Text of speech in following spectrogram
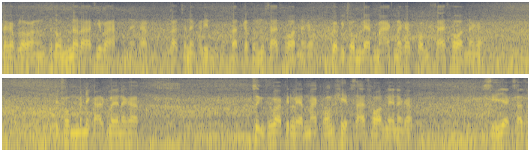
นะครับระหว่างถนนนราธิวาสนะครับราชนครินทร์นะครับตัดกับถนนสาทรนะครับ เพื่อไปชมแลนด์มาร์กนะครับของสาทรนะครับ ไปชมบรรยากาศกันเลยนะครับ ซึ่งถือว่าเป็นแลนด์มาร์กของเขตสาทรเลยนะครับ สีแยกสาท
